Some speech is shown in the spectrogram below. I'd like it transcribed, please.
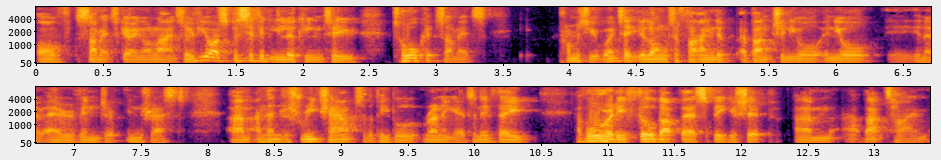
of summits going online. So if you are specifically looking to talk at summits, promise you, it won't take you long to find a, a bunch in your in your you know area of inter- interest, um, and then just reach out to the people running it. And if they have already filled up their speakership um, at that time,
